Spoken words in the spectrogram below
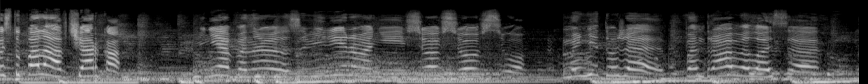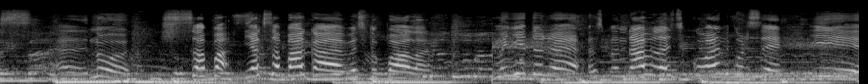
Виступала овчарка. Мені понравилось замінірування і все, все, все. Мені дуже понравилось, е, е, ну, соба, як собака виступала. Мені дуже сподобались конкурси і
